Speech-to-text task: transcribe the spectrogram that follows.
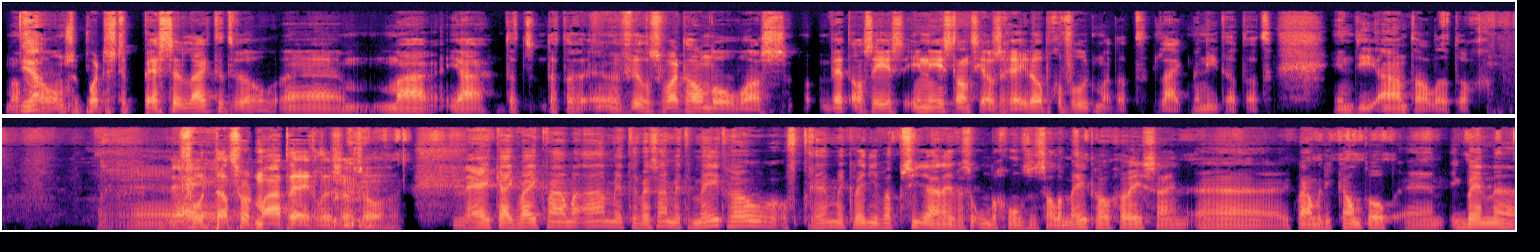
Maar vooral om supporters te pesten lijkt het wel. Ehm, maar ja, dat, dat er veel zwarthandel was, werd als eerst, in eerste instantie als reden opgevoerd. Maar dat lijkt me niet dat dat in die aantallen toch uh, voor dat soort maatregelen zou zorgen. Nee, kijk, wij kwamen aan met de, wij zijn met de metro of tram, ik weet niet wat precies. Ja, nee, het was ondergronds, het zal een metro geweest zijn. Uh, we kwamen die kant op en ik ben uh,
